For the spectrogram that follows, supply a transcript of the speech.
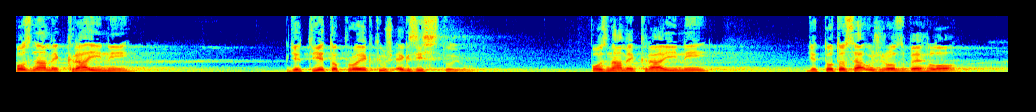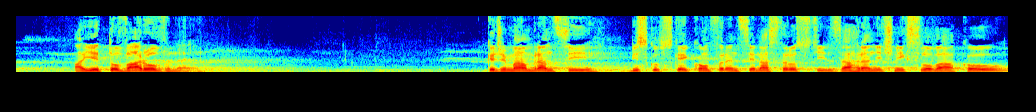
Poznáme krajiny, kde tieto projekty už existujú. Poznáme krajiny, kde toto sa už rozbehlo a je to varovné. Keďže mám v rámci biskupskej konferencie na starosti zahraničných Slovákov,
